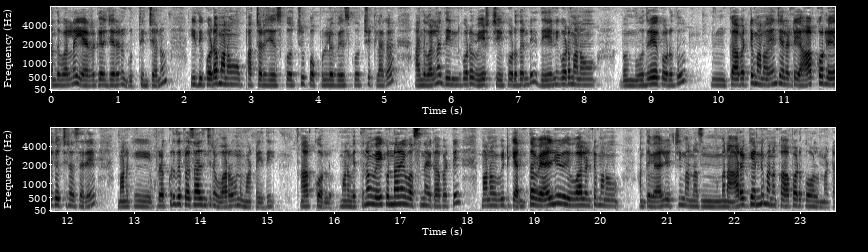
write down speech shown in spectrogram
అందువల్ల ఎర్ర గలిజారని గుర్తించాను. ఇది కూడా మనం పచ్చడి చేసుకోవచ్చు పప్పుల్లో వేసుకోవచ్చు ఇట్లాగా. అందువల్ల దీన్ని కూడా వేస్ట్ చేయకూడదండి. దేన్ని కూడా మనం వదిలేయకూడదు. కాబట్టి మనం ఏం చేయాలంటే ఆకుకూరలు ఏది వచ్చినా సరే మనకి ప్రకృతి ప్రసాదించిన వరం అనమాట ఇది ఆకుకూరలు. మనం విత్తనం వేయకుండానే వస్తున్నాయి కాబట్టి మనం వీటికి ఎంత వాల్యూ ఇవ్వాలంటే మనం అంత వాల్యూ ఇచ్చి మన మన ఆరోగ్యాన్ని మనం కాపాడుకోవాలన్నమాట.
